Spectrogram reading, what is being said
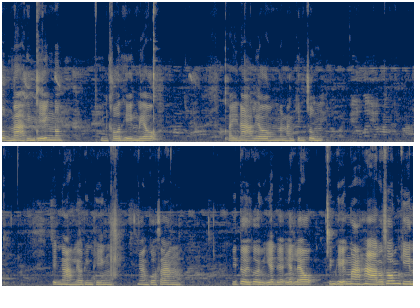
ลงหน้าทิ้งๆเนาะกินเขาวทิ้งแล้ว ไปหน้าแล้วมันนั่งกินชมเฮ็ดงานแล้วทิ้งทงๆงงานก่อสร้างพี่เตยเคยไปเอ็ดเอ็ดแล้วทิ้งเทงมาหาเราส้มกิน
